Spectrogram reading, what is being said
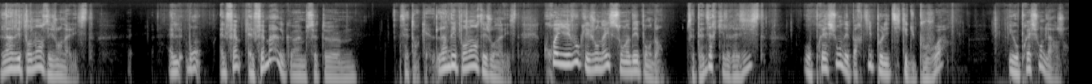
L'indépendance des journalistes. Elle, bon, elle fait, mal quand même cette, euh, cette enquête. L'indépendance des journalistes. Croyez-vous que les journalistes sont indépendants? C'est-à-dire qu'ils résistent aux pressions des partis politiques et du pouvoir et aux pressions de l'argent.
